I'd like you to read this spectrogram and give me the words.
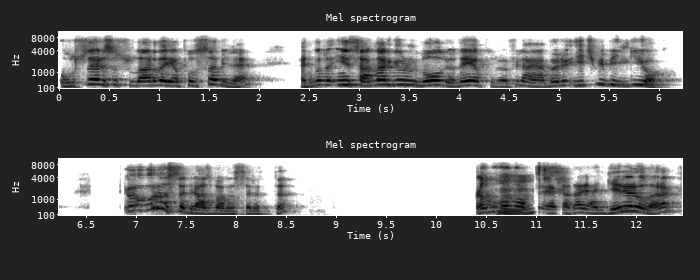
uluslararası sularda yapılsa bile hani bunu insanlar görür ne oluyor ne yapılıyor filan yani böyle hiçbir bilgi yok. Yok orası da biraz bana sırıttı. Ama o noktaya kadar yani genel olarak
